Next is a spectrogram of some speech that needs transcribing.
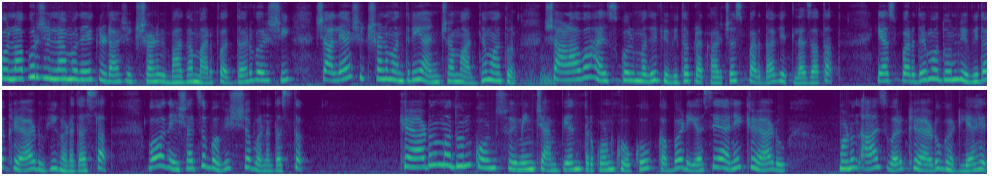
कोल्हापूर जिल्ह्यामध्ये क्रीडा शिक्षण विभागामार्फत दरवर्षी शालेय शिक्षण मंत्री यांच्या माध्यमातून शाळा व हायस्कूलमध्ये विविध प्रकारच्या स्पर्धा घेतल्या जातात. या स्पर्धेमधून विविध खेळाडूही घडत असतात व देशाचं भविष्य बनत असतं. खेळाडूंमधून कोण स्विमिंग चॅम्पियन तर कोण खो खो कबड्डी असे अनेक खेळाडू म्हणून आजवर खेळाडू घडले आहेत.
